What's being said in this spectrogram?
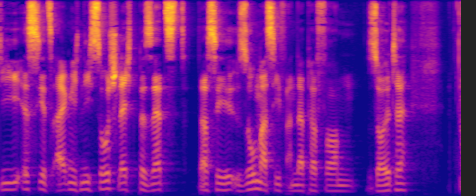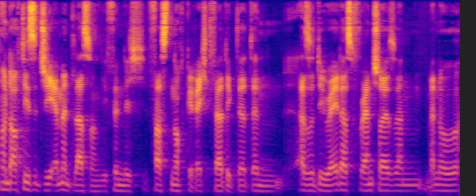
die ist jetzt eigentlich nicht so schlecht besetzt, dass sie so massiv underperformen sollte. Und auch diese GM-Entlassung, die finde ich fast noch gerechtfertigter, denn also die Raiders-Franchise, wenn, wenn du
